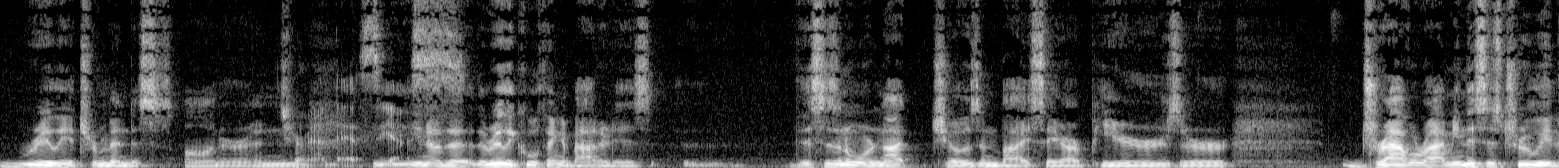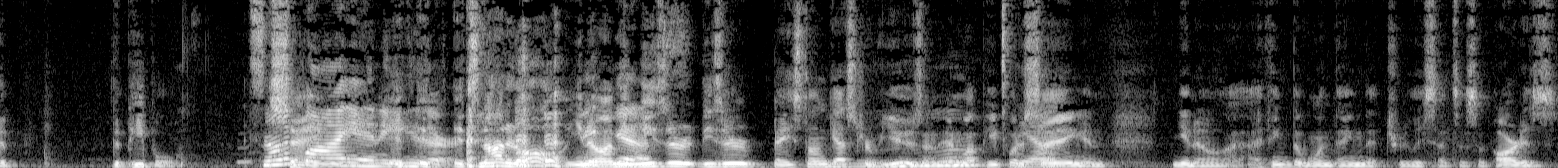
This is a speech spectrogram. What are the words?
really a tremendous honor and Tremendous, yes. You know the the really cool thing about it is this is an award not chosen by say our peers or travel. Right? I mean this is truly the the people. It's not saying- a buy-in it- it- either. it's not at all. You know, I mean, these are these are based on guest reviews and, and what people are Yeah. saying. And you know, I, I think the one thing that truly sets us apart is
